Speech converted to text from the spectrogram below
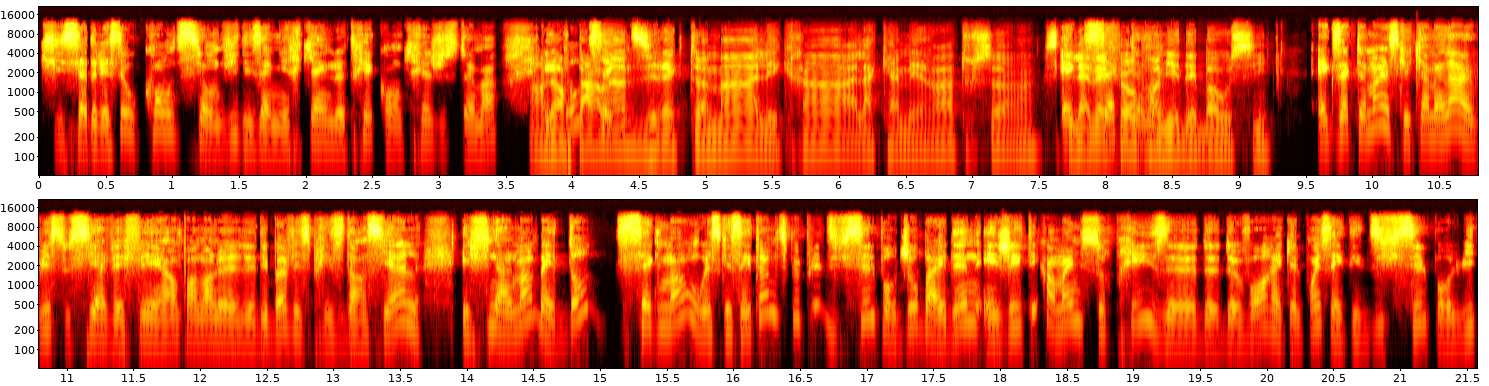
qui s'adressait aux conditions de vie des Américains, le très concret justement. En leur parlant directement à l'écran, à la caméra, tout ça. Hein? Ce qu'il avait fait au premier débat aussi. Exactement. Est-ce que Kamala Harris aussi avait fait hein, pendant le, débat vice-présidentiel? Et finalement, ben, d'autres segments où est-ce que ça a été un petit peu plus difficile pour Joe Biden? Et j'ai été quand même surprise euh, de, voir à quel point ça a été difficile pour lui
